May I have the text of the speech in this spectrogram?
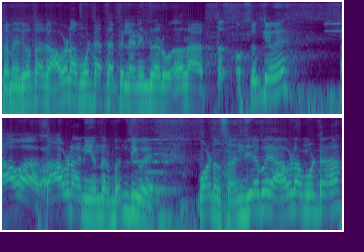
તમે જોતા છો આવડા મોટા તપેલાની અંદર ઓલા શું કહેવાય? તાવા તાવડાની અંદર બનતી હોય. પણ સંજયભાઈ આવડા મોટા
